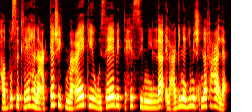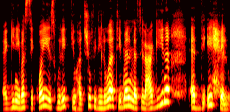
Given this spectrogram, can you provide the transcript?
هتبص تلاقيها انعكشت معاكي وثابت تحسي إن لأ العجينة دي مش نافعة. لأ عجيني بس كويس ولدتي وهتشوفي دلوقتي ملمس العجينة قد إيه حلو.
